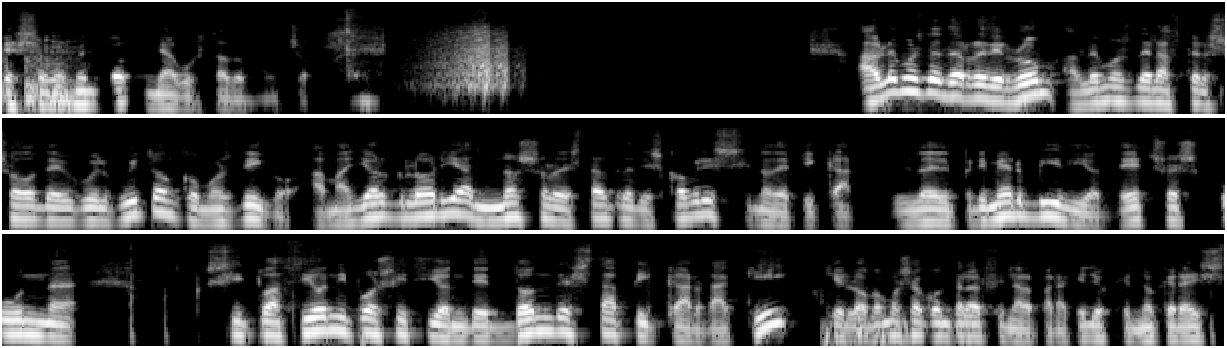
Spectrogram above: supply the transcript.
Ese momento me ha gustado mucho. Hablemos de The Ready Room, hablemos del after show de Will Wheaton, como os digo, a mayor gloria no solo de Star Trek Discovery, sino de Picard. El primer vídeo, de hecho, es una situación y posición de dónde está Picard aquí, que lo vamos a contar al final para aquellos que no queráis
